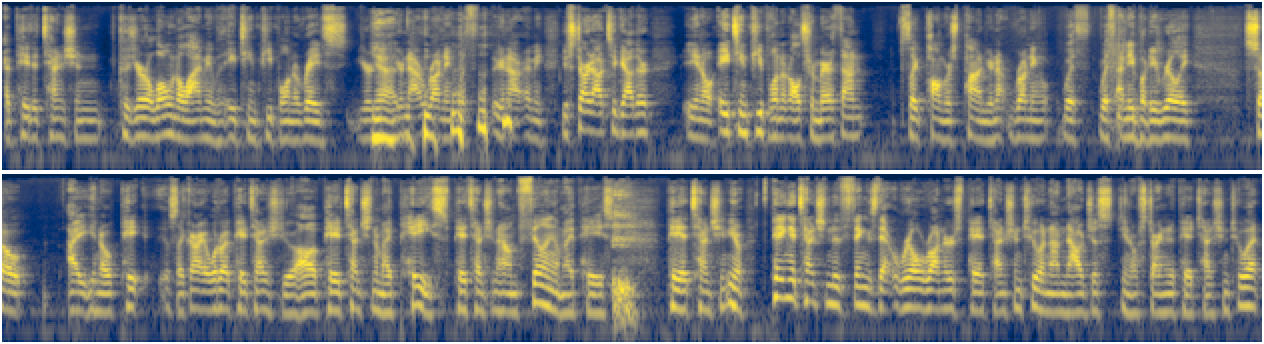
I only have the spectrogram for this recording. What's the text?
I paid attention because you're alone a lot. I mean, with 18 people in a race, you're yeah. you're not running with you're not. I mean, you start out together. You know, 18 people in an ultra marathon. It's like Palmer's Pond. You're not running with with anybody really. So I, you know, pay, it was like, all right, what do I pay attention to? I'll pay attention to my pace. Pay attention to how I'm feeling at my pace. pay attention, you know, paying attention to the things that real runners pay attention to, and I'm now just you know starting to pay attention to it.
